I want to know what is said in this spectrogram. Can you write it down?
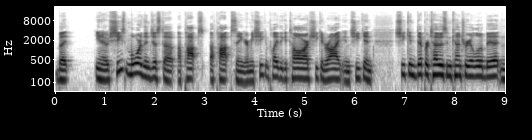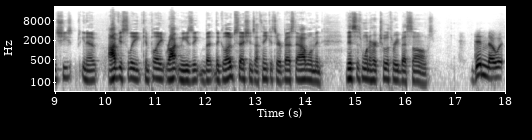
But you know, she's more than just a, a pop a pop singer. I mean, she can play the guitar, she can write, and she can she can dip her toes in country a little bit, and she's you know obviously can play rock music. But the Globe Sessions, I think, is her best album, and this is one of her two or three best songs. Didn't know it.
